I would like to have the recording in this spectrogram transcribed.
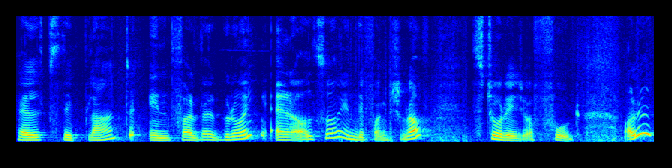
helps the plant in further growing and also in the function of storage of food. Alright.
